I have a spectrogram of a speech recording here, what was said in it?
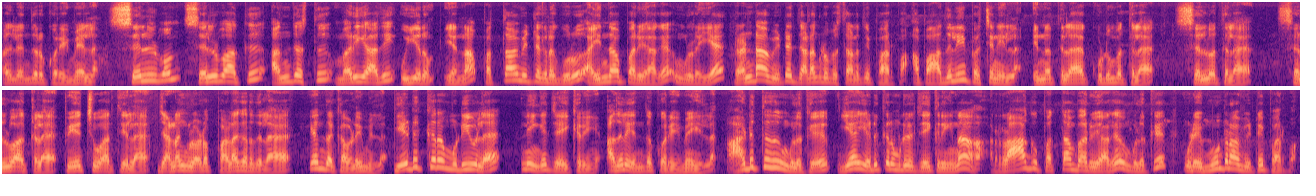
அதில் எந்த ஒரு குறையுமே இல்லை. செல்வம் செல்வாக்கு அந்தஸ்து மரியாதை உயரும். ஏன்னா பத்தாம் வீட்டில் இருக்கிற குரு ஐந்தாம் பார்வையாக உங்களுடைய ரெண்டாம் வீட்டை தனகுடும்பஸ்தானத்தை பார்ப்பான். அப்போ அதுலேயும் பிரச்சனை இல்லை. இன்னத்தில் குடும்பத்தில் செல்வத்தில் செல்வாக்கில் பேச்சுவார்த்தையில் ஜனங்களோட பழகிறதுல எந்த கவலையும் இல்லை. எடுக்கிற முடிவில் நீங்கள் ஜெயிக்கிறீங்க. அதில் எந்த குறையுமே இல்லை. அடுத்தது உங்களுக்கு ஏன் எடுக்கிற முடிவில் ஜெயிக்கிறீங்கன்னா ராகு பத்தாம் பார்வையாக உங்களுக்கு உங்களுடைய மூன்றாம் வீட்டை பார்ப்பான்.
